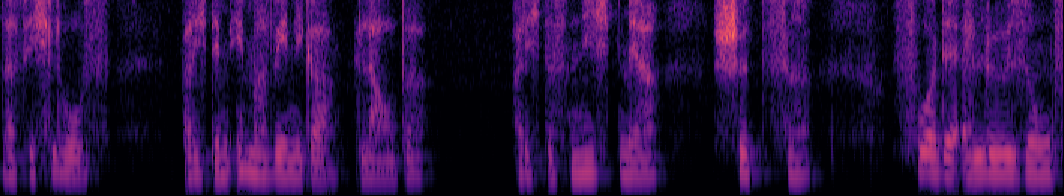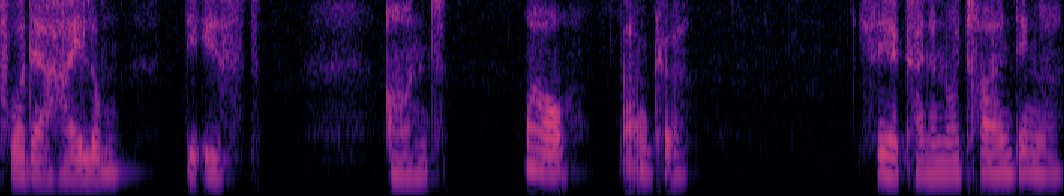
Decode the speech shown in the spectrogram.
lasse ich los, weil ich dem immer weniger glaube, weil ich das nicht mehr schütze vor der Erlösung, vor der Heilung, die ist. Und wow, danke. Ich sehe keine neutralen Dinge,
